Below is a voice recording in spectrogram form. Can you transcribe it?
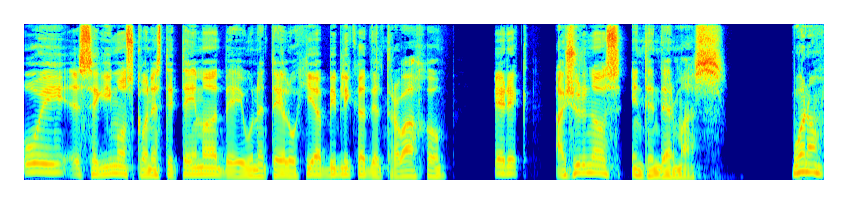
Hoy seguimos con este tema de una teología bíblica del trabajo. Eric, ayúdanos a entender más. Bueno,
